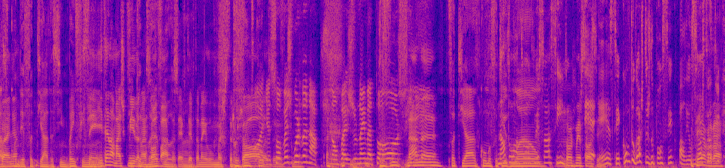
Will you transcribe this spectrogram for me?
acaso, Espanha. quando é fatiado assim, bem fininho. Sim, e tem lá mais comida, não é só a pata. Deve ter também umas cervejolas. Olha, só uh, vejo guardanapos, não vejo nem fininho, Nada. fatiado com uma fatia Não, de estão estão a melão. comer só assim. Estão a comer só é, assim. É, seco. Como tu gostas do pão seco, Paulo, ele Sim, é gosta verdade.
